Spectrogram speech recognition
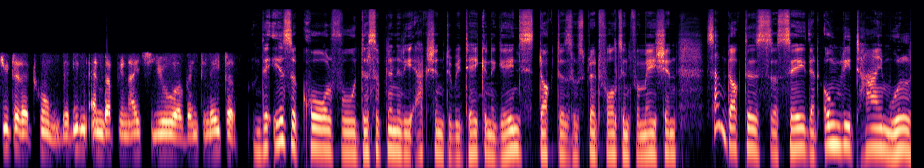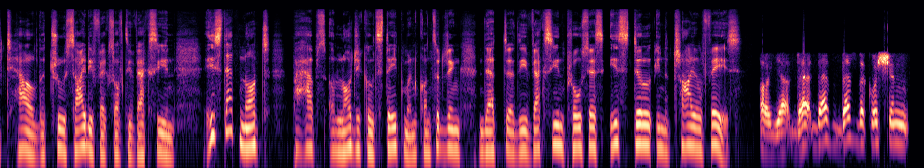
treated at home. They didn't end up in ICU or ventilator there is a call for disciplinary action to be taken against doctors who spread false information. Some doctors uh, say that only time will tell the true side effects of the vaccine. Is that not perhaps a logical statement considering that uh, the vaccine process is still in the trial phase? Oh yeah, that that that's the question.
